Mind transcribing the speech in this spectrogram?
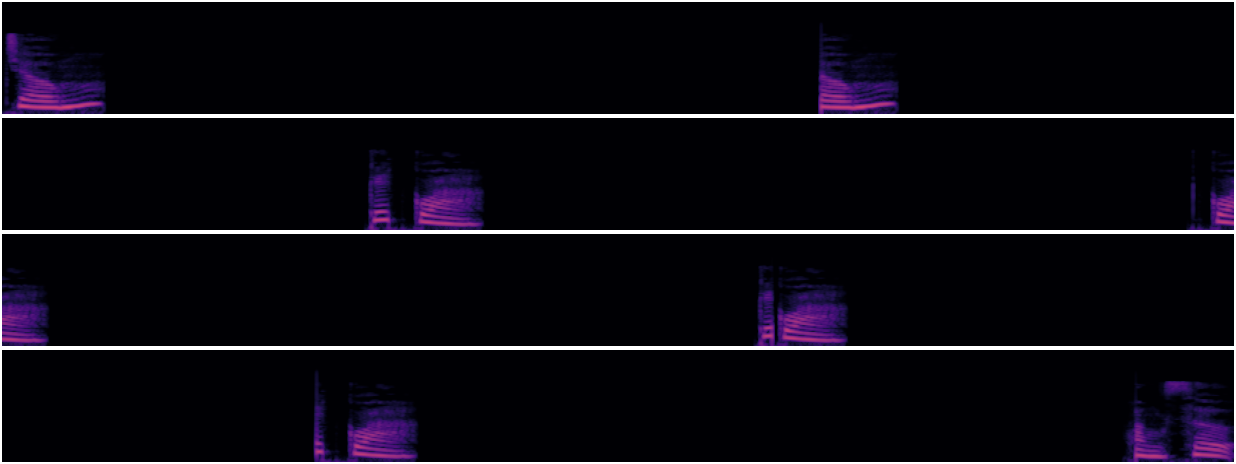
Chống. Chống. Kết quả. Quả. Kết quả. Kết quả. Hoảng sợ.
